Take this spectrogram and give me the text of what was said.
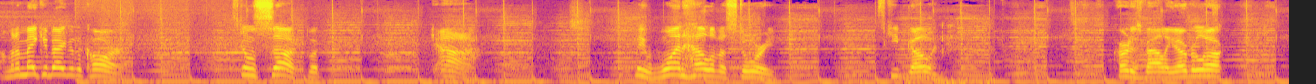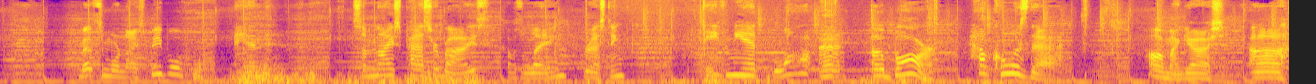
I'm gonna make it back to the car. It's gonna suck, but God, be one hell of a story. Let's keep going. Curtis Valley Overlook. Met some more nice people and some nice passerbys. I was laying, resting. Gave me a, a, a bar. How cool is that? Oh my gosh. Uh,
